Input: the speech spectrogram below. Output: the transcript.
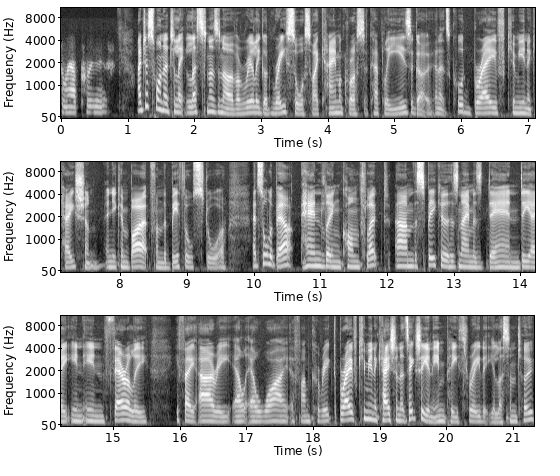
to our prayers. I just wanted to let listeners know of a really good resource I came across a couple of years ago, and it's called Brave Communication, and you can buy it from the Bethel store. It's all about handling conflict. Um, the speaker, his name is Dan, D A N N Farrelly F A R E L L Y, if I'm correct. Brave Communication, it's actually an MP3 that you listen to,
